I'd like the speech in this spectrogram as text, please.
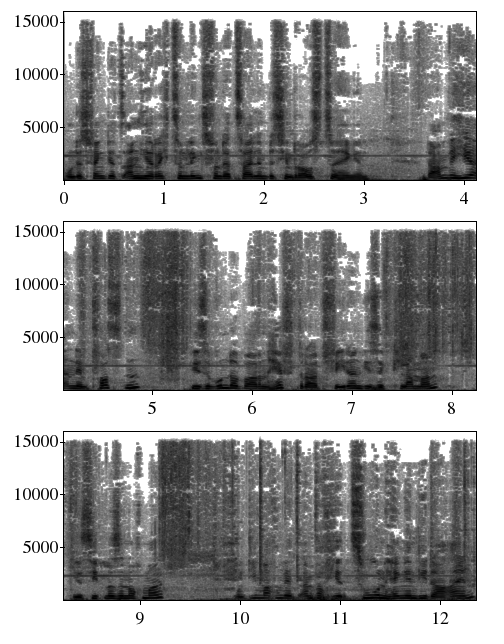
und es fängt jetzt an, hier rechts und links von der Zeile ein bisschen rauszuhängen. Da haben wir hier an dem Pfosten diese wunderbaren Heftdrahtfedern, diese Klammern. Hier sieht man sie nochmal. Und die machen wir jetzt einfach hier zu und hängen die da ein.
